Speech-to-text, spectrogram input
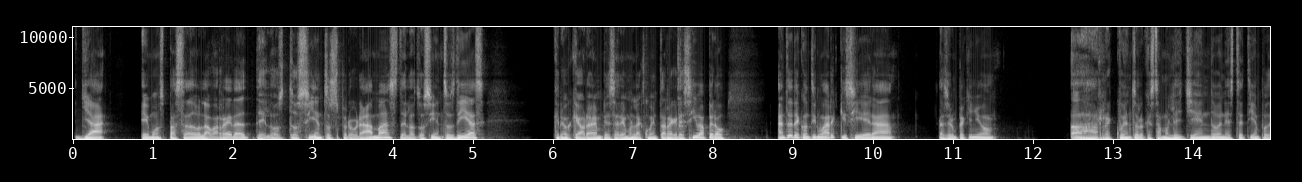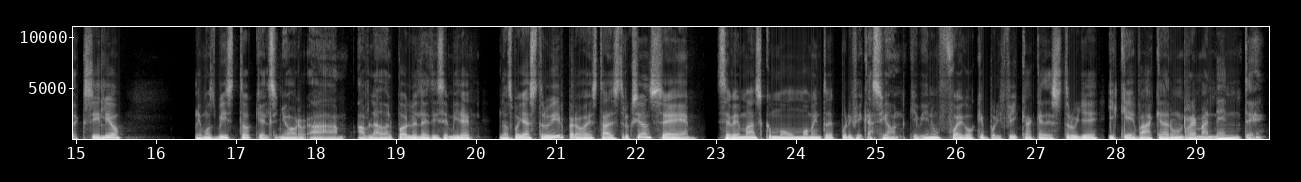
Ya hemos pasado la barrera de los 200 programas, de los 200 días. Creo que ahora empezaremos la cuenta regresiva, pero antes de continuar quisiera hacer un pequeño ah, recuento de lo que estamos leyendo en este tiempo de exilio. Hemos visto que el Señor ha hablado al pueblo y les dice, mire, los voy a destruir, pero esta destrucción se, se ve más como un momento de purificación, que viene un fuego que purifica, que destruye y que va a quedar un remanente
